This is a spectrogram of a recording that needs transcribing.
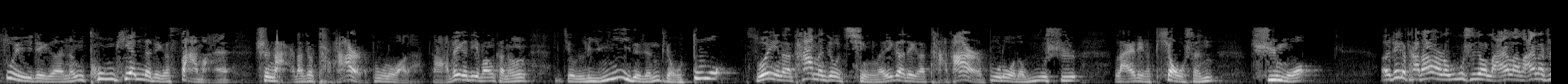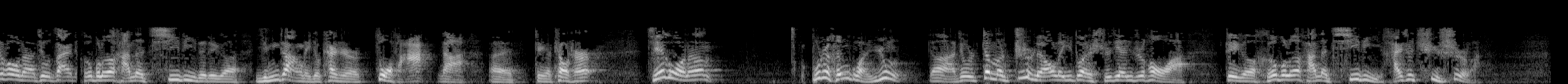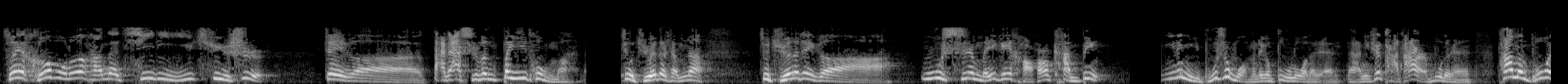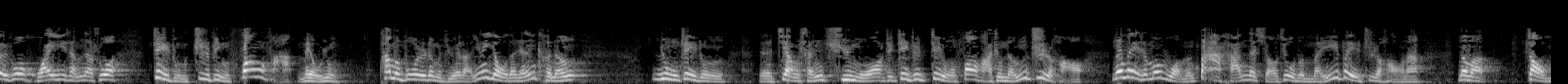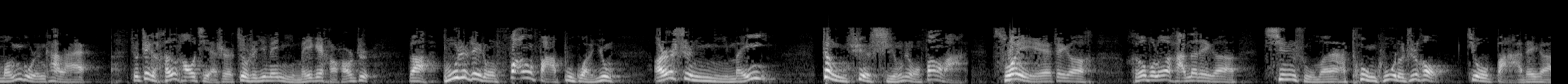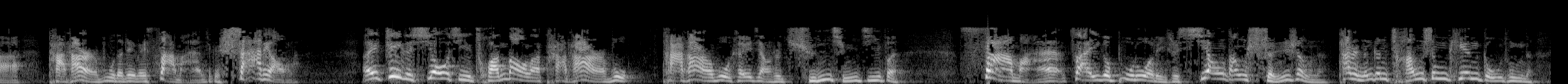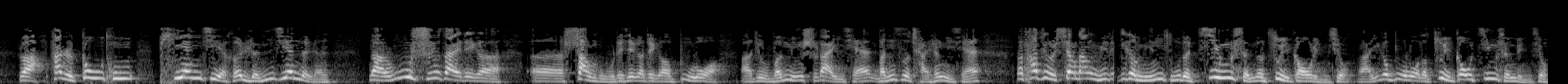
最这个能通天的这个萨满是哪儿呢？就塔塔尔部落的啊，这个地方可能就灵异的人比较多，所以呢，他们就请了一个这个塔塔尔部落的巫师来这个跳神驱魔。呃，这个塔塔尔的巫师就来了，来了之后呢，就在和布勒汗的七弟的这个营帐里就开始做法啊，呃，这个跳神，结果呢不是很管用啊，就是这么治疗了一段时间之后啊。这个何伯勒汗的七弟还是去世了，所以何伯勒汗的七弟一去世，这个大家十分悲痛嘛，就觉得什么呢？就觉得这个巫师没给好好看病，因为你不是我们这个部落的人啊，你是塔塔尔部的人，他们不会说怀疑什么呢？说这种治病方法没有用，他们不会是这么觉得，因为有的人可能用这种呃降神驱魔这这这这种方法就能治好。那为什么我们大汗的小舅子没被治好呢？那么照蒙古人看来，就这个很好解释，就是因为你没给好好治，是吧？不是这种方法不管用，而是你没正确使用这种方法。所以这个和布勒汗的这个亲属们啊，痛哭了之后，就把这个塔塔尔部的这位萨满就给杀掉了。哎，这个消息传到了塔塔尔部，塔塔尔部可以讲是群情激愤。萨满在一个部落里是相当神圣的，他是能跟长生天沟通的，是吧？他是沟通天界和人间的人。那巫师在这个呃上古这些个这个部落啊，就是文明时代以前，文字产生以前，那他就是相当于一个民族的精神的最高领袖啊，一个部落的最高精神领袖。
